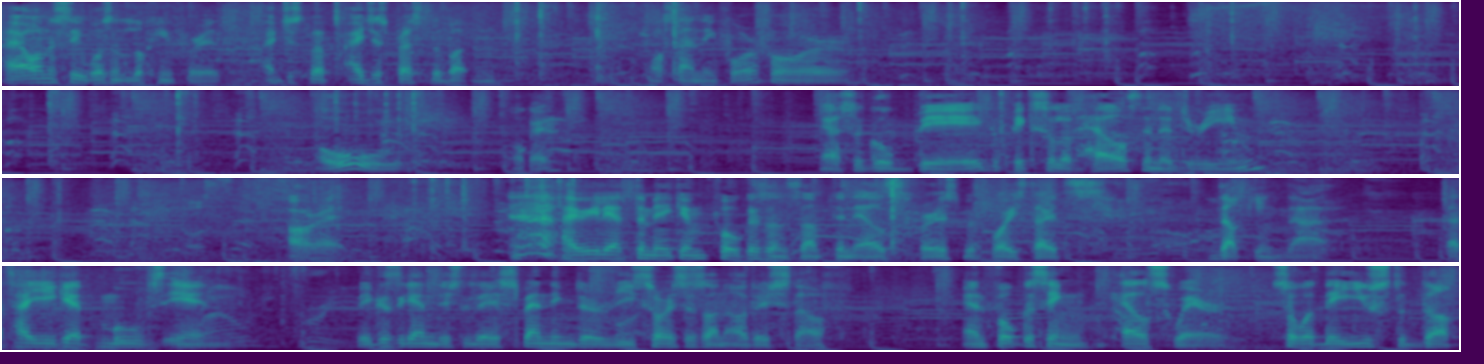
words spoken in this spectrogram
I honestly wasn't looking for it. I just I just pressed the button while standing for for. Oh, okay. Has to go big. Pixel of health in a dream. All right. I really have to make him focus on something else first before he starts ducking that. That's how you get moves in. Because again, they're spending their resources on other stuff and focusing elsewhere. So what they used to duck,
